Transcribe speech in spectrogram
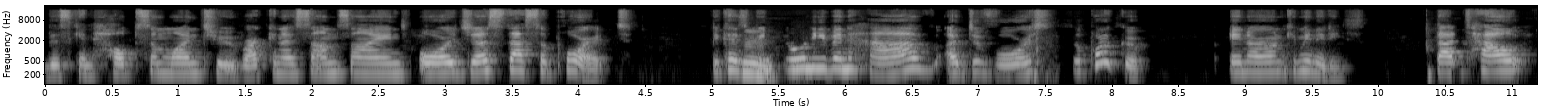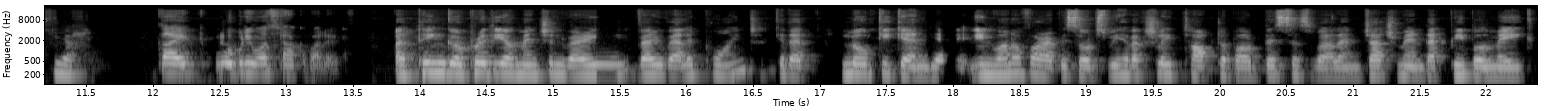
this can help someone to recognize some signs, or just that support. Because we don't even have a divorce support group in our own communities. That's how Yeah. like nobody wants to talk about it. I think Gurpreet, you have mentioned very, very valid point that Loki can get in one of our episodes. We have actually talked about this as well and judgment that people make.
